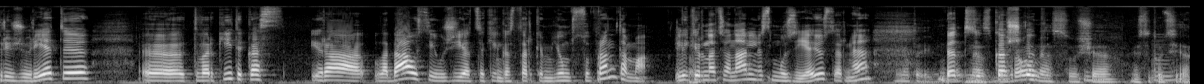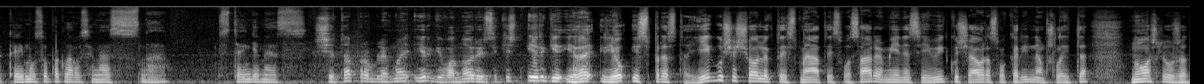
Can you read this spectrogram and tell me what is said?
prižiūrėti, e, tvarkyti, kas yra labiausiai už jį atsakingas, tarkim, jums suprantama lyg ir nacionalinis muziejus, ar ne? Na, tai, Bet mes kažkaip... su šia institucija, mm. kai mūsų paklausė, mes, na, stengiamės. Šita problema irgi, va noriu įsikišti, irgi yra jau įspręsta. Jeigu 16 metais vasario mėnesį įvyko šiaurės vakariniam šlaite nuošliaužą,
